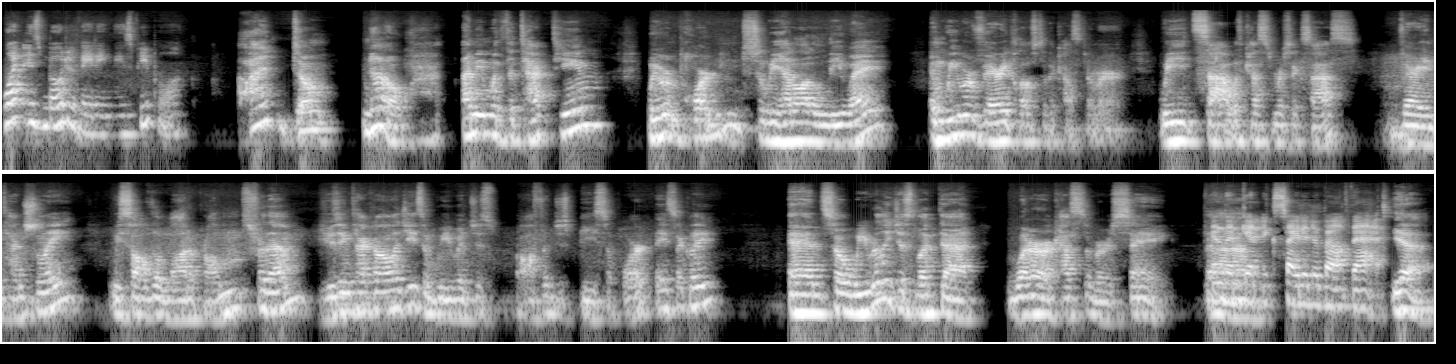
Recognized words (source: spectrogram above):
What is motivating these people? I don't know. I mean, with the tech team, we were important, so we had a lot of leeway, and we were very close to the customer. We sat with customer success very intentionally. We solved a lot of problems for them using technologies, and we would just often just be support basically. And so we really just looked at what are our customers saying. And then get excited about that. yeah.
